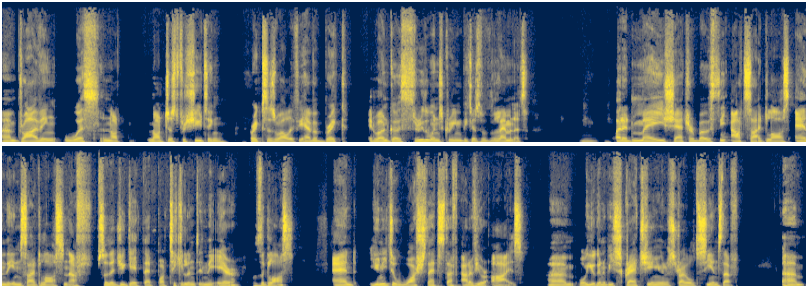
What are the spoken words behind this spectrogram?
Um, driving with not not just for shooting bricks as well. If you have a brick, it won't go through the windscreen because of the laminate, but it may shatter both the outside glass and the inside glass enough so that you get that particulate in the air of the glass. And you need to wash that stuff out of your eyes, um, or you're going to be scratchy and you're going to struggle to see and stuff. Um,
